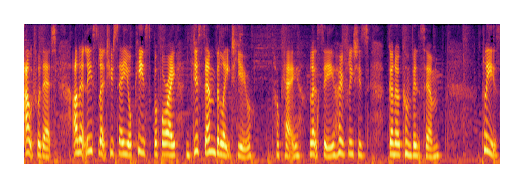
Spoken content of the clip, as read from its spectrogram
out with it. I'll at least let you say your piece before I disembulate you. Okay, let's see. Hopefully she's gonna convince him. Please,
